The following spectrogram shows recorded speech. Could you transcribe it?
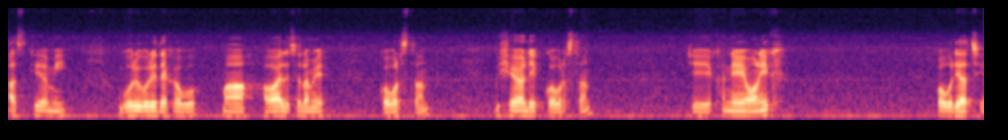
আজকে আমি ঘুরে ঘুরে দেখাবো মা হাওয়া আলাইহিস সালামের কবরস্থান, বিশাল এক কবরস্থান। যে এখানে অনেক কবরী আছে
